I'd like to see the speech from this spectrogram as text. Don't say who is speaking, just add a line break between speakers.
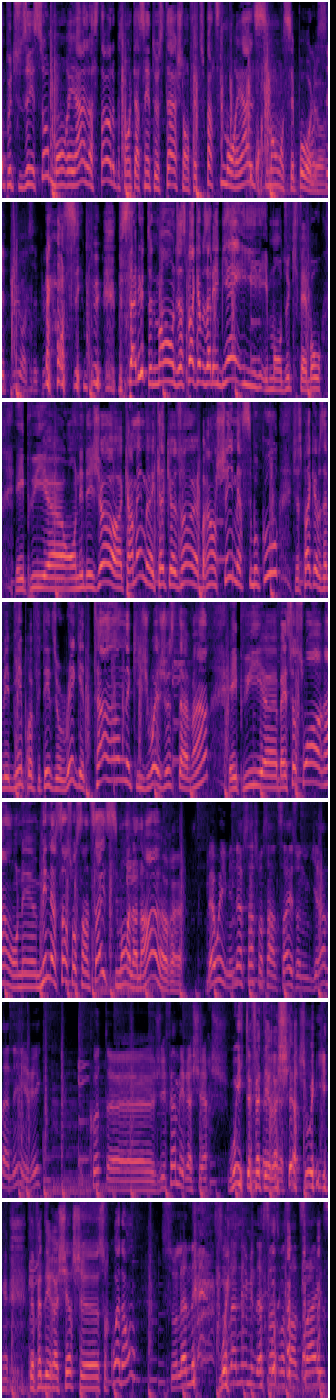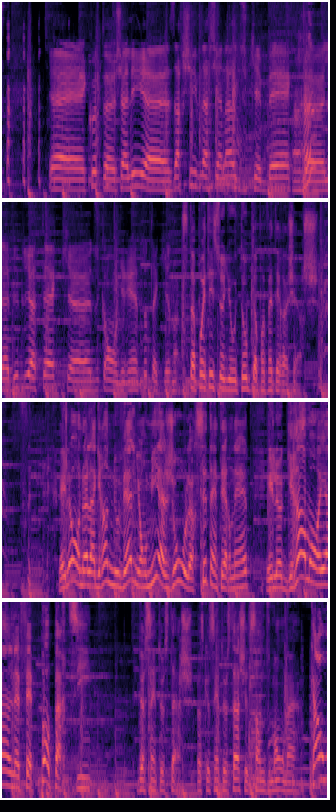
on peut-tu dire ça, Montréal, à cette heure, là, parce qu'on est à Saint-Eustache. là. On fait-tu partie de Montréal, Simon? On sait pas,
On
là.
le sait plus, on le sait plus.
on sait plus. Salut tout le monde, j'espère que vous allez bien. Et, et mon Dieu, qu'il fait beau. Et puis, euh, on est déjà euh, quand même quelques-uns euh, branchés. Merci beaucoup. J'espère que vous avez bien profité du Reggaeton qui jouait juste avant. Et puis, euh, ben, ce soir, hein, on est 1976, Simon à l'honneur.
Ben oui, 1976, une grande année, Eric. Écoute, euh, j'ai fait mes recherches.
Oui, t'as fait tes recherches, oui. T'as fait des recherches euh, sur quoi donc?
Sur l'année sur
Oui.
l'année 1976. euh, écoute, je suis allé euh, aux Archives nationales du Québec,
Uh-huh.
euh, la bibliothèque du Congrès, toute la kit.
Si t'as pas été sur YouTube, t'as pas fait tes recherches. Et là, on a la grande nouvelle. Ils ont mis à jour leur site internet et le Grand Montréal ne fait pas partie de Saint-Eustache. Parce que Saint-Eustache, c'est le centre du monde, hein? Car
